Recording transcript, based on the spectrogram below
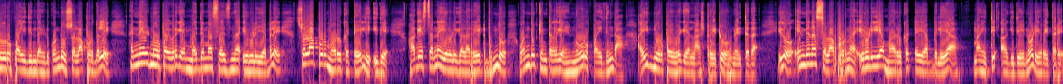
ನೂರು ರೂಪಾಯಿದಿಂದ ಹಿಡ್ಕೊಂಡು ಸೊಲ್ಲಾಪುರದಲ್ಲಿ ಹನ್ನೆರಡು ನೂರು ರೂಪಾಯಿವರೆಗೆ ಮಧ್ಯಮ ಸೈಜ್ನ ಈರುಳ್ಳಿಯ ಬೆಲೆ ಸೊಲ್ಲಾಪುರ ಮಾರುಕಟ್ಟೆಯಲ್ಲಿ ಇದೆ. ಹಾಗೆ ಸಣ್ಣ ಈರುಳ್ಳಿಗಳ ರೇಟ್ ಬಂದು ಒಂದು ಕ್ವಿಂಟಲ್ಗೆ ನೂರು ರೂಪಾಯಿದಿಂದ ಐದುನೂರು ರೂಪಾಯಿವರೆಗೆ ಲಾಸ್ಟ್ ರೇಟು ನಡೀತದೆ. ಇದು ಇಂದಿನ ಸೊಲ್ಲಾಪುರ್ನ ಈರುಳ್ಳಿಯ ಮಾರುಕಟ್ಟೆಯ ಬೆಲೆಯ ಮಾಹಿತಿ ಆಗಿದೆ ನೋಡಿ ರೈತರೇ.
